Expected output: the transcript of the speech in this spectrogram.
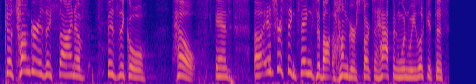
Because hunger is a sign of physical health. And uh, interesting things about hunger start to happen when we look at this.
